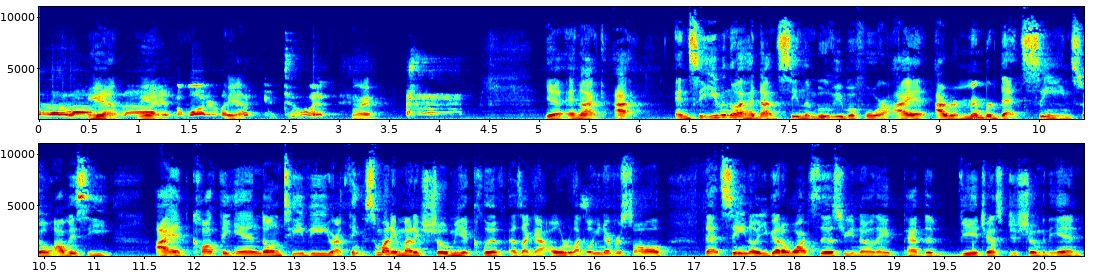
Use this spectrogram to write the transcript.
la la Yeah, la yeah. in the water. Like, Yeah. what are you doing? Right. yeah, and I, I, and see, even though I had not seen the movie before, I, I remembered that scene. So obviously, I had caught the end on TV, or I think somebody might have showed me a clip as I got older, like, oh, you never saw that scene. Oh, you got to watch this, or you know, they had the VHS just show me the end.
